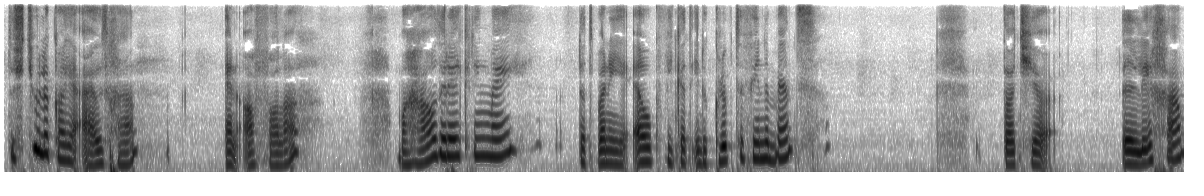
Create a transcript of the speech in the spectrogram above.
Dus tuurlijk kan je uitgaan en afvallen. Maar hou er rekening mee dat wanneer je elk weekend in de club te vinden bent, dat je lichaam,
